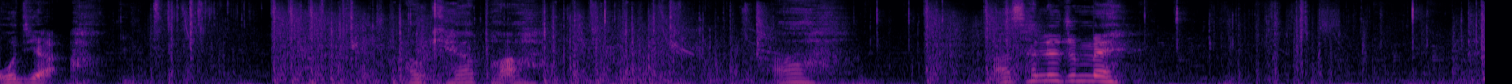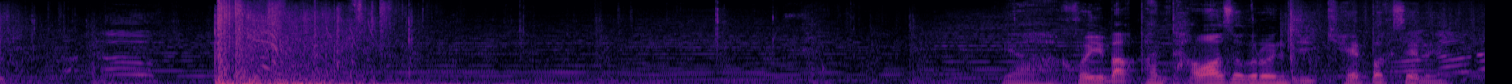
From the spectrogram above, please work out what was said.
어디야? 아, 아, 개 아파. 아, 아 살려준 매. 야, 거의 막판 다 와서 그런지 개빡세네.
